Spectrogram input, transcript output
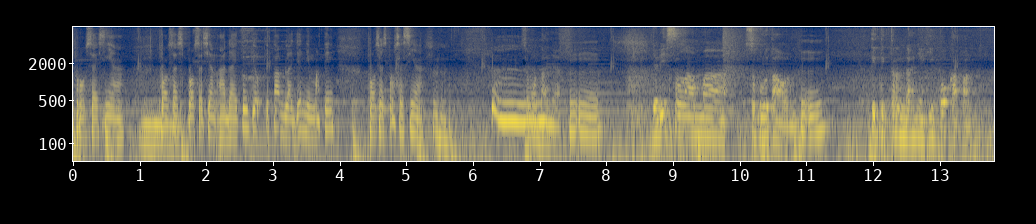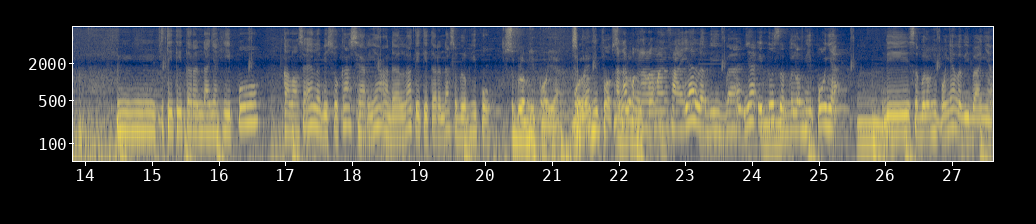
prosesnya. Proses-proses yang ada itu yuk kita belajar nikmatin proses-prosesnya. Saya mau tanya. Jadi selama 10 tahun, titik terendahnya Hippo kapan? Hmm, titik terendahnya Hippo kalau saya lebih suka share-nya adalah titik terendah sebelum Hippo. Sebelum Hippo ya. Sebelum Boleh? Hippo karena Sebelum pengalaman saya lebih banyak itu sebelum Hipponya. Di sebelum Hipponya lebih banyak.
